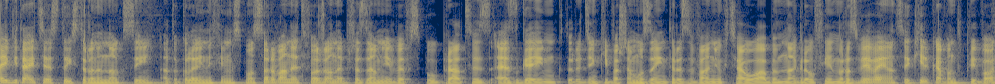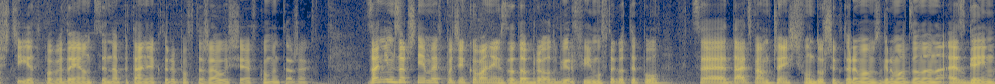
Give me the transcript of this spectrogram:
Hej, witajcie, z tej strony Noxy, a to kolejny film sponsorowany, tworzony przeze mnie we współpracy z S-Game, które dzięki waszemu zainteresowaniu chciało, abym nagrał film rozwiewający kilka wątpliwości i odpowiadający na pytania, które powtarzały się w komentarzach. Zanim zaczniemy w podziękowaniach za dobry odbiór filmów tego typu, chcę dać wam część funduszy, które mam zgromadzone na S-Game.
